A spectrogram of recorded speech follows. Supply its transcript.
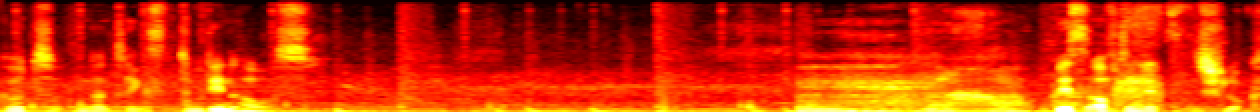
Gut, und dann trinkst du den aus. Bis auf den letzten Schluck.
